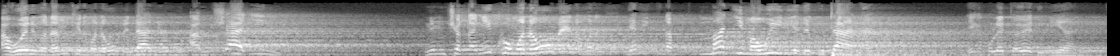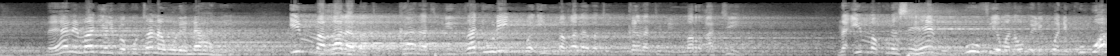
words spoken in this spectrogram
Au wewe ni mwanamke na mwanaume ndani huko amshajini ni mchanganyiko wa mwanaume na mwana yani kuna maji mawili yamekutana yakakuleta wewe duniani. Na yale maji yalipokutana mule ndani imma ghalabatu kanat lirajuli wa imma ghalabatu kanat lilmar'ati na ima kuna sehemu nguvu ya mwanaume ilikuwa ni kubwa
